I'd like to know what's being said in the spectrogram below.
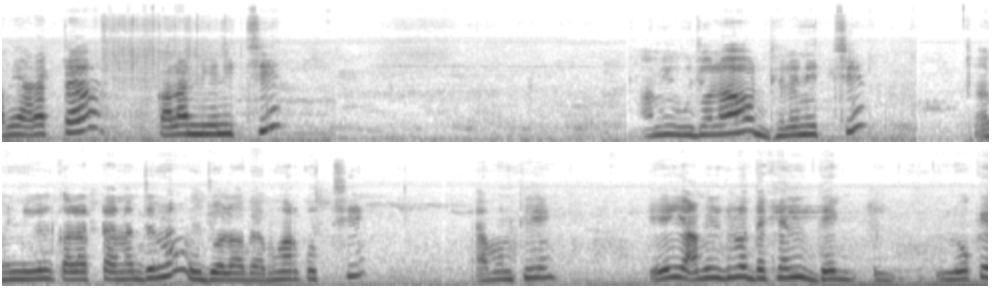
আমি আর একটা কালার নিয়ে নিচ্ছি। আমি উজলাও ঢেলে নিচ্ছি। আমি নীল কালারটা আনার জন্য উজলা ব্যবহার করছি। এমনকি এই আবিরগুলো দেখেন দেখ, লোকে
